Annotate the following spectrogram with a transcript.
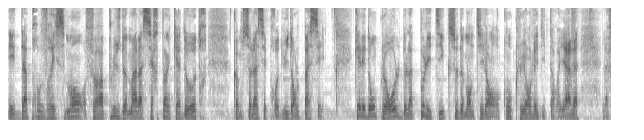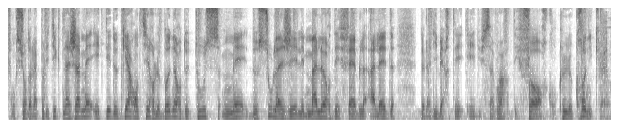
et d'appauvrissement fera plus de mal à certains qu'à d'autres, comme cela s'est produit dans le passé. Quel est donc le rôle de la politique? se demande-t-il en concluant l'éditorial. La fonction de la politique n'a jamais été de garantir le bonheur de tous, mais de soulager les malheurs des faibles à l'aide de la liberté et du savoir des forts, conclut le chroniqueur.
